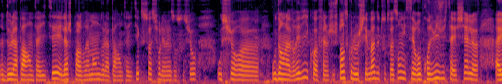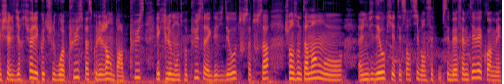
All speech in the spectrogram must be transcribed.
de la parentalité. Et là, je parle vraiment de la parentalité, que ce soit sur les réseaux sociaux ou, sur, euh, ou dans la vraie vie. Quoi. Enfin, je pense que le schéma, de toute façon, il s'est reproduit juste à échelle, à échelle virtuelle et que tu le vois plus parce que les gens en parlent plus et qu'ils le montrent plus avec des vidéos, tout ça, tout ça. Je pense notamment au, à une vidéo qui était sortie, bon, c'est BFM TV, quoi, mais,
